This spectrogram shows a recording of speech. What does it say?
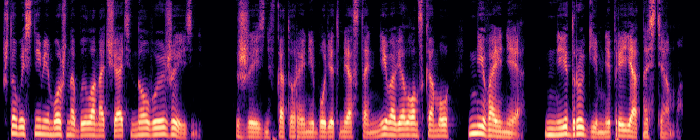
чтобы с ними можно было начать новую жизнь. Жизнь, в которой не будет места ни Вавилонскому, ни войне, ни другим неприятностям.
